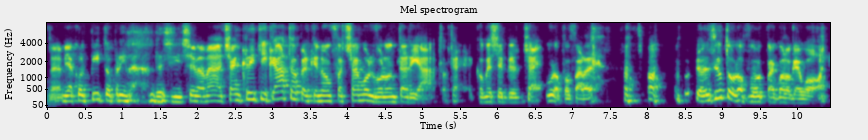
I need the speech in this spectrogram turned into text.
eh, mi ha colpito prima quando si diceva ma ci hanno criticato perché non facciamo il volontariato, cioè come se cioè, uno può fare, innanzitutto uno può fare quello che vuole,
